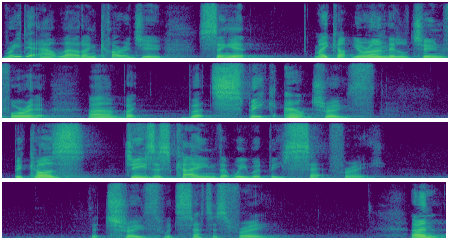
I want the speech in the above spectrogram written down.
Read it out loud. I encourage you. Sing it. Make up your own little tune for it. Um, but, but speak out truth because Jesus came that we would be set free, that truth would set us free. And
